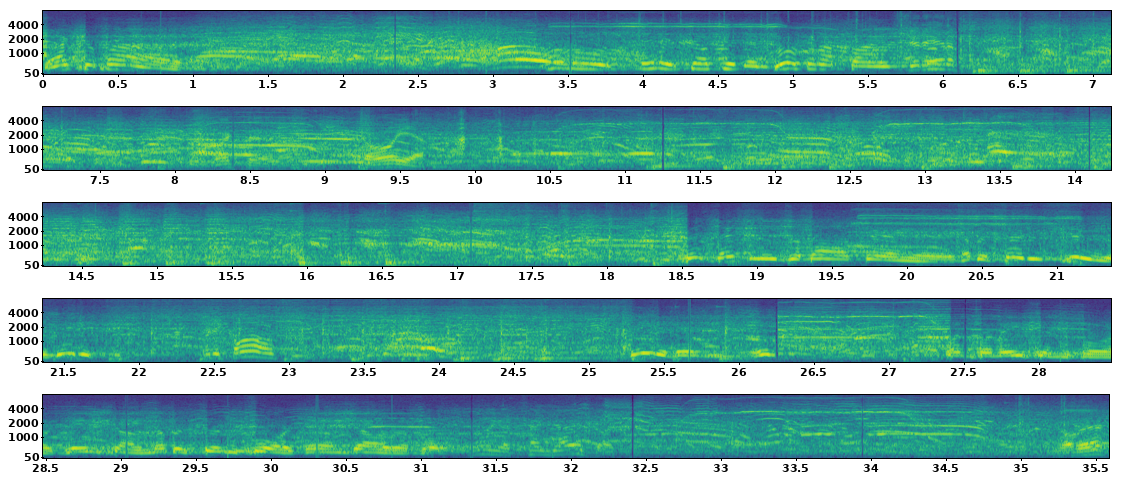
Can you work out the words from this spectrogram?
Back to five. Almost intercepted and broken up by. Should have had a. Like that. Oh, yeah. Chris is the ball carrier. Number 32, David. Pretty close. David Hinton. Hinton. One formation for Jamestown, number 34, Dan Dalrymple. Only got 10 guys left. Know that?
